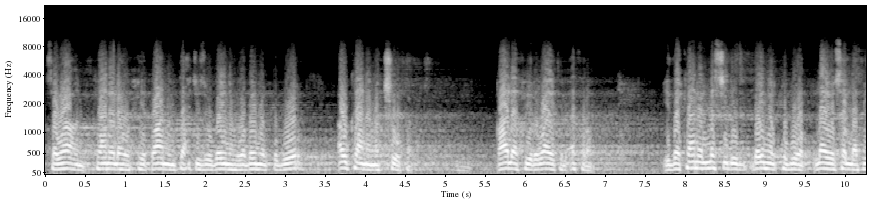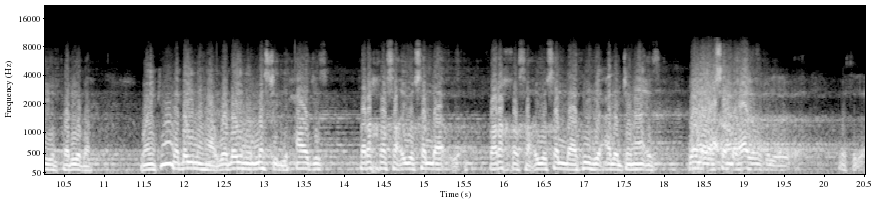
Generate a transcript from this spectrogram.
سواء كان له حيطان تحجز بينه وبين القبور أو كان مكشوفا. قال في رواية الأثرم إذا كان المسجد بين القبور لا يصلى فيه الفريضة وإن كان بينها وبين المسجد حاجز فرخص أن يصلى فرخص أن يصلى فيه على الجنائز. ولا يصلى. هذا مثل مثل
